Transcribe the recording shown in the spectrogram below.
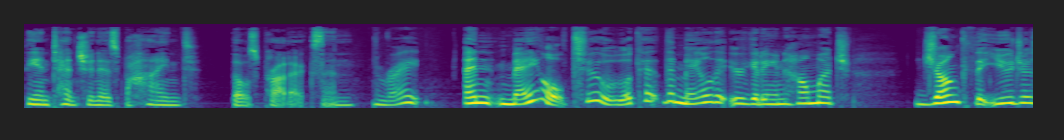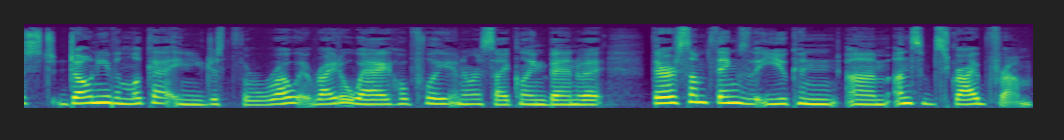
the intention is behind those products. And Right. And mail too. Look at the mail that you're getting and how much junk that you just don't even look at and you just throw it right away, hopefully in a recycling bin. But there are some things that you can um, unsubscribe from.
